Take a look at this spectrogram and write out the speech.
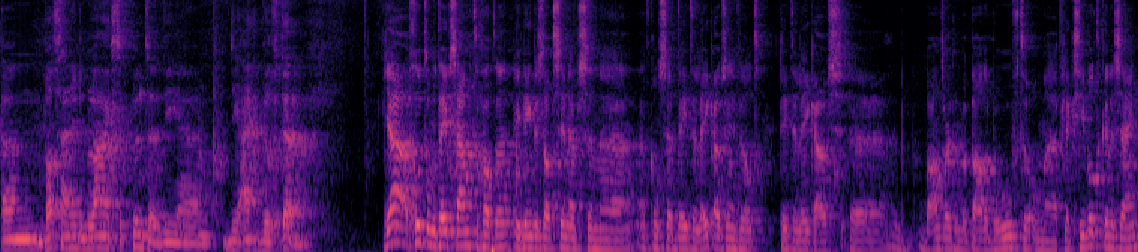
Ehm, wat zijn nu de belangrijkste punten die, eh, die je eigenlijk wil vertellen? Ja, goed om het even samen te vatten. Ik denk dus dat Synapse een, eh, het concept Data Lakehouse invult. Data Lakehouse eh, beantwoordt een bepaalde behoefte om eh, flexibel te kunnen zijn.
